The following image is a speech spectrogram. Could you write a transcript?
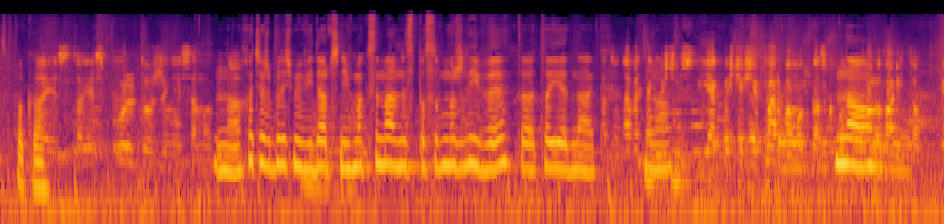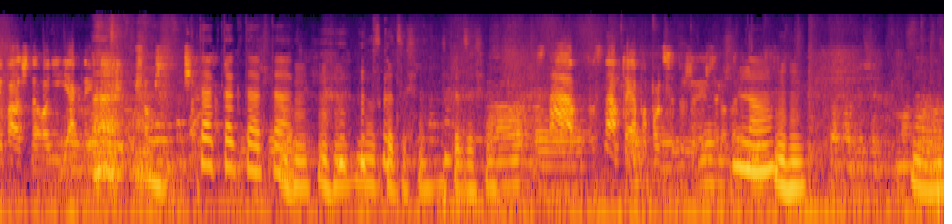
spoko. To jest, to jest ból duży niesamowity. no, chociaż byliśmy widoczni w maksymalny sposób możliwy, to, to jednak. To nawet No. jakbyście, jakbyście się farbą od blasku No. malowali, to nieważne, oni jak najbardziej muszą przeżyć. Tak, tak, tak, tak. Mhm, mhm, no zgadza się, zgadza się. Znam, znam, to ja po Polsce dużo jeżdżę rowerem. No, Mhm. No,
